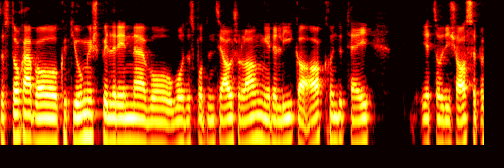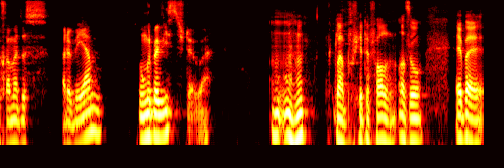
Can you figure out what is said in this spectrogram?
dass doch eben auch die jungen Spielerinnen, wo, wo das Potenzial schon lange in ihrer Liga angekündigt haben, jetzt auch die Chance bekommen, das an der WM unter Beweis zu stellen. Mhm. Ich glaube auf jeden Fall. Also eben,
